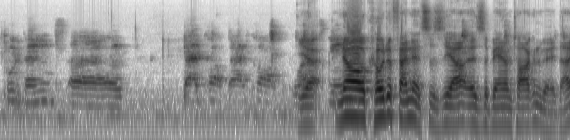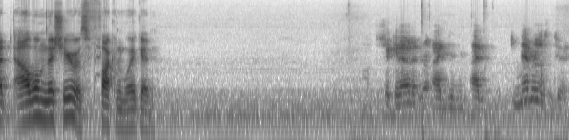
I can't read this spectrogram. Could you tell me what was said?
Codependence. Uh, bad Cop, Bad Cop. Yeah, Game. no, Co-Defendants is the is the band I'm talking about. That album this year was fucking wicked. Check it out. I didn't. I never listened to it.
